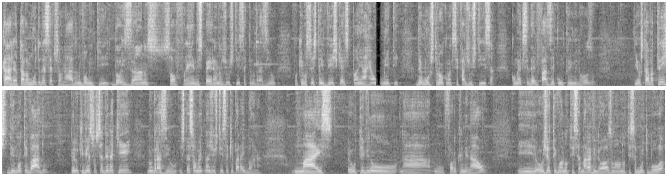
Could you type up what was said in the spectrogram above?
Cara, eu estava muito decepcionado, não vou mentir. Dois anos sofrendo, esperando justiça aqui no Brasil, porque vocês têm visto que a Espanha realmente demonstrou como é que se faz justiça, como é que se deve fazer com um criminoso. E eu estava triste, desmotivado pelo que vinha sucedendo aqui no Brasil, especialmente na justiça aqui paraibana. Mas eu tive no, na, no Fórum Criminal e hoje eu tive uma notícia maravilhosa, uma notícia muito boa,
